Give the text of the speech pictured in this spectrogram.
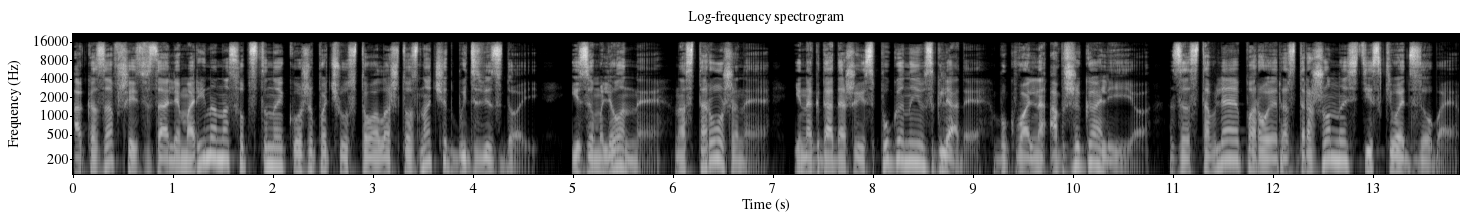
Оказавшись в зале, Марина на собственной коже почувствовала, что значит быть звездой. Изумленные, настороженные, иногда даже испуганные взгляды буквально обжигали ее, заставляя порой раздраженно стискивать зубы.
